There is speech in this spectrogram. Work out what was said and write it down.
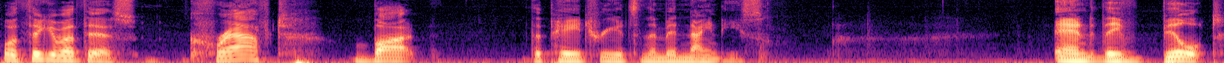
well, think about this. Kraft bought the Patriots in the mid 90s. And they've built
